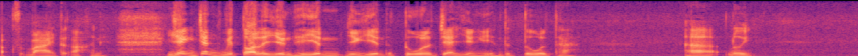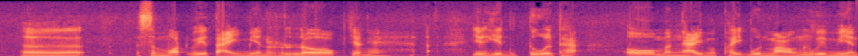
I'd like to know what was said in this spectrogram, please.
សុខសប្បាយទាំងអស់គ្នាអញ្ចឹងអញ្ចឹងវាតតែយើងរៀនយើងរៀនទទួលចេះយើងរៀនទទួលថាអឺដូចអឺសមុទ្រវាតែងមានរលកអញ្ចឹងណាយើងរៀនទទួលថាអូមួយថ្ងៃ24ម៉ោងហ្នឹងវាមាន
